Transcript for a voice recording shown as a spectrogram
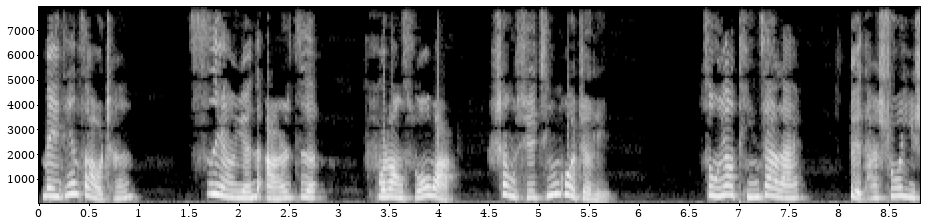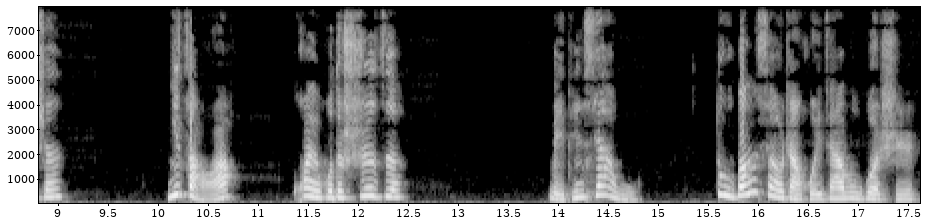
每天早晨，饲养员的儿子弗朗索瓦上学经过这里，总要停下来对他说一声：“你早啊，快活的狮子。”每天下午，杜邦校长回家路过时，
